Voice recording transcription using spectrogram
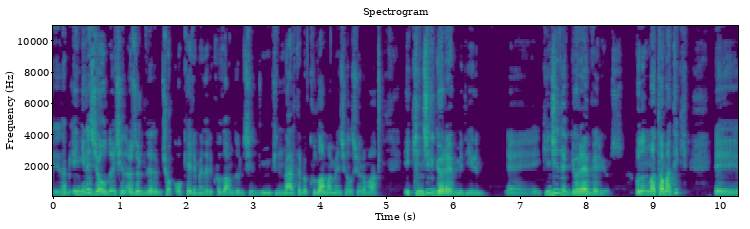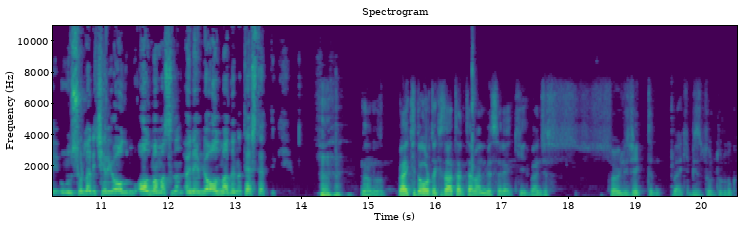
e, tabii İngilizce olduğu için özür dilerim çok o kelimeleri kullandığım için mümkün mertebe kullanmamaya çalışıyorum ama ikinci görev mi diyelim? E, ikinci de görev veriyoruz. Bunun matematik e, unsurlar içeriyor ol, olmamasının önemli olmadığını test ettik. Anladım. Belki de oradaki zaten temel mesele ki bence söyleyecektin. Belki biz durdurduk.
